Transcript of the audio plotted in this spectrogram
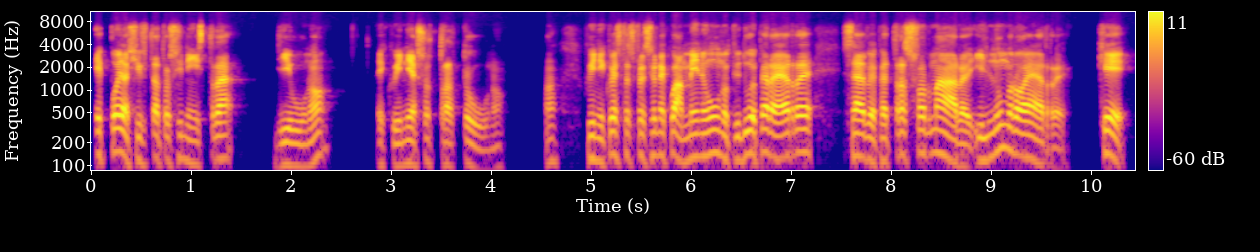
e poi l'ha shiftato a sinistra di 1, e quindi ha sottratto 1. Quindi questa espressione qua, meno 1 più 2 per r, serve per trasformare il numero r che,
